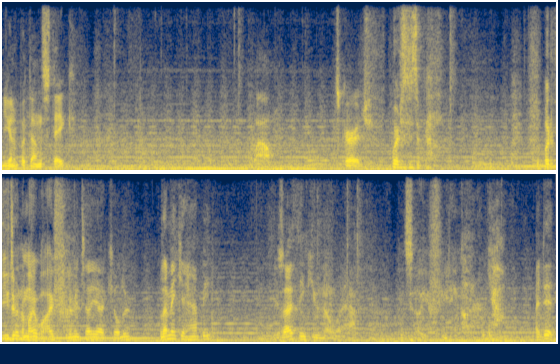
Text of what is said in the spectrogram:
You gonna put down the stake? Wow. It's courage. Where's Isobel? What have you done to my wife? Let me tell you I killed her. Will that make you happy? Because I think you know what happened. And so you're feeding on her. Yeah, I did.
